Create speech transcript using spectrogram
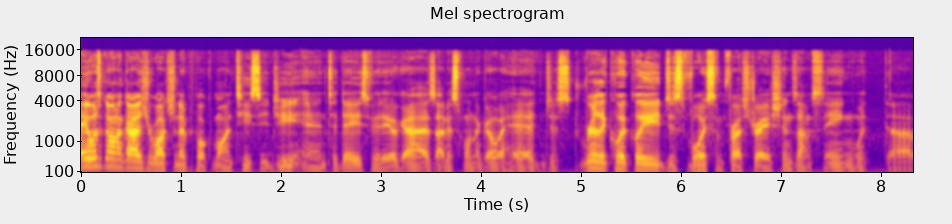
Hey, what's going on guys? You're watching Epic Pokemon TCG and today's video guys, I just want to go ahead and just really quickly just voice some frustrations I'm seeing with uh,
